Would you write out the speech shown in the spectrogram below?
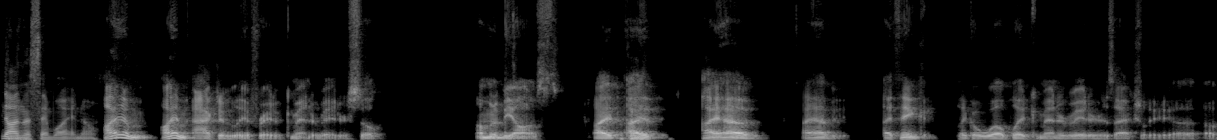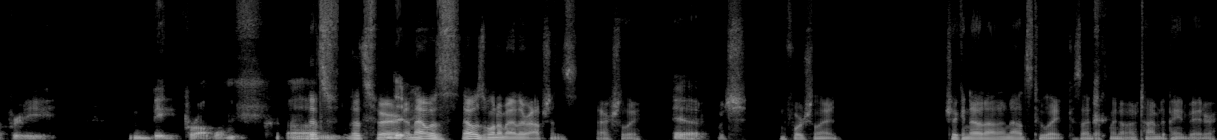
not in the same way, no. I am I am actively afraid of Commander Vader so I'm gonna be honest. I Okay. I I have I have I think like a well played Commander Vader is actually a, a pretty big problem. Um, that's that's fair, the- and that was that was one of my other options actually, yeah. which unfortunately I chickened out on, and now it's too late because I definitely don't have time to paint Vader.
